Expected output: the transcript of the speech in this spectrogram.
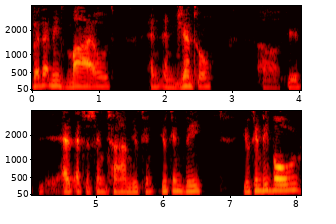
but that means mild and, and gentle. Uh, at, at the same time, you can, you can be, you can be bold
